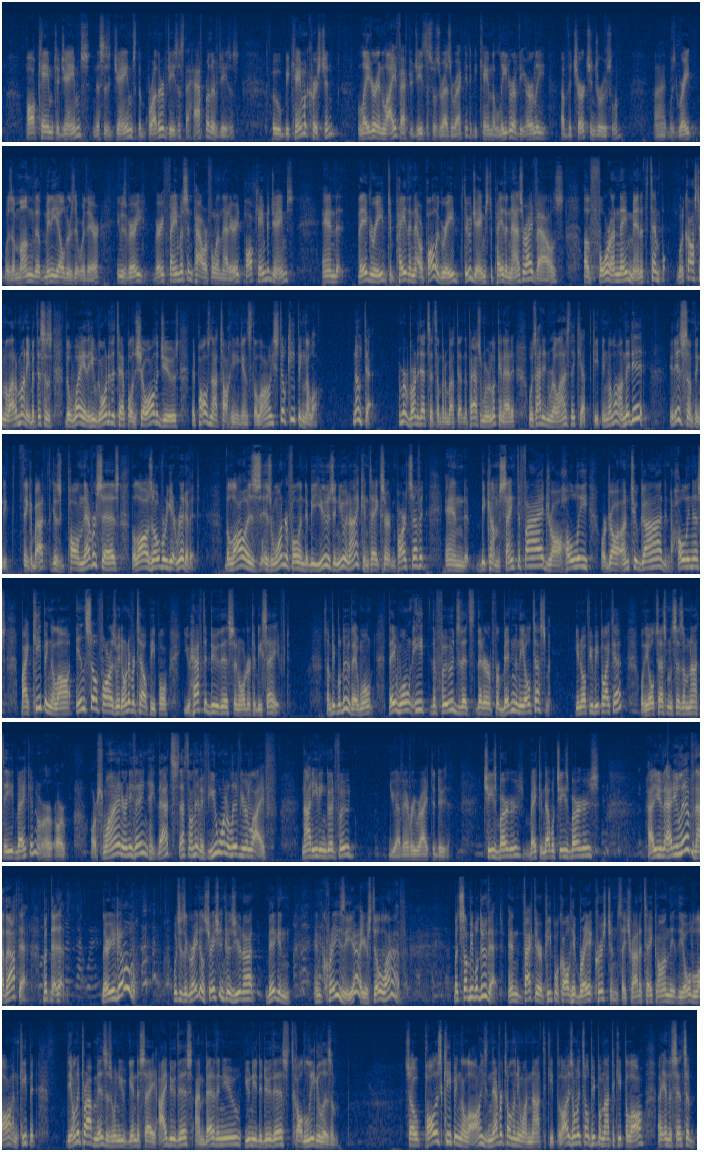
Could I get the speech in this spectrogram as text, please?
Paul came to James, and this is James, the brother of Jesus, the half brother of Jesus, who became a Christian later in life after Jesus was resurrected. He became the leader of the early of the church in Jerusalem. Uh, it was great, was among the many elders that were there. He was very, very famous and powerful in that area. Paul came to James, and they agreed to pay the, or Paul agreed through James to pay the Nazarite vows of four unnamed men at the temple. Would have cost him a lot of money, but this is the way that he would go into the temple and show all the Jews that Paul's not talking against the law. He's still keeping the law. Note that. I remember Bernadette said something about that in the past when we were looking at it, was I didn't realize they kept keeping the law. And they did. It is something to think about because Paul never says the law is over, get rid of it the law is, is wonderful and to be used, and you and I can take certain parts of it and become sanctified, draw holy, or draw unto God into holiness by keeping the law insofar as we don't ever tell people, you have to do this in order to be saved. Some people do. They won't, they won't eat the foods that's, that are forbidden in the Old Testament. You know a few people like that? Well, the Old Testament says I'm not to eat bacon or, or, or swine or anything. Hey, that's, that's on them. If you want to live your life, not eating good food, you have every right to do that. Cheeseburgers, bacon double cheeseburgers. How do you how do you live without that? But that, there you go. Which is a great illustration because you're not big and and crazy. Yeah, you're still alive. But some people do that. In fact, there are people called Hebraic Christians. They try to take on the, the old law and keep it. The only problem is, is when you begin to say, I do this, I'm better than you, you need to do this. It's called legalism. So Paul is keeping the law. He's never told anyone not to keep the law. He's only told people not to keep the law uh, in the sense of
